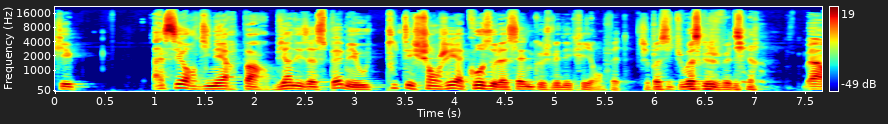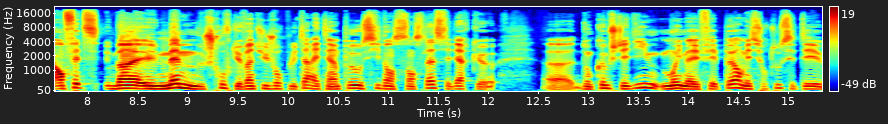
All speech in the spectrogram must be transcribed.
qui est assez ordinaire par bien des aspects, mais où tout est changé à cause de la scène que je vais décrire, en fait. Je sais pas si tu vois ce que je veux dire. Bah, en fait, bah, même, je trouve que 28 jours plus tard était un peu aussi dans ce sens-là, c'est-à-dire que, euh, donc comme je t'ai dit, moi il m'avait fait peur, mais surtout c'était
